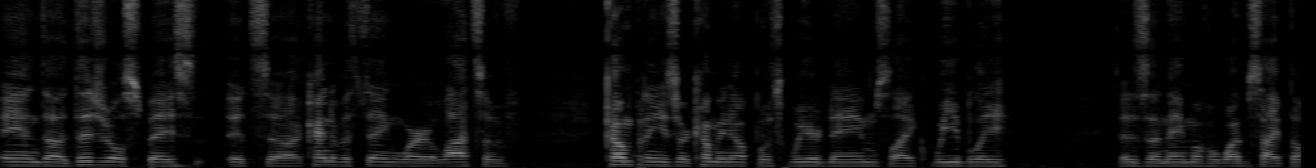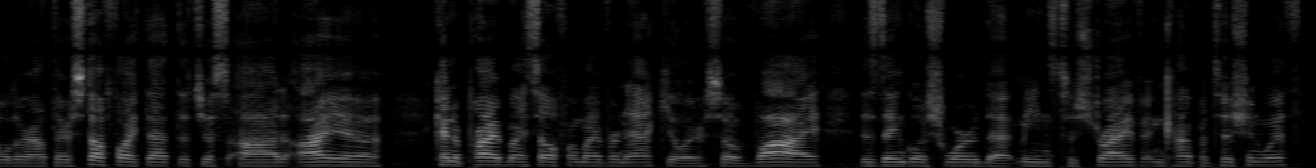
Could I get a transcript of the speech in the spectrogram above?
and uh, digital space. It's uh, kind of a thing where lots of companies are coming up with weird names, like Weebly is the name of a website builder out there. Stuff like that that's just odd. I uh, kind of pride myself on my vernacular. So Vie is the English word that means to strive in competition with,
